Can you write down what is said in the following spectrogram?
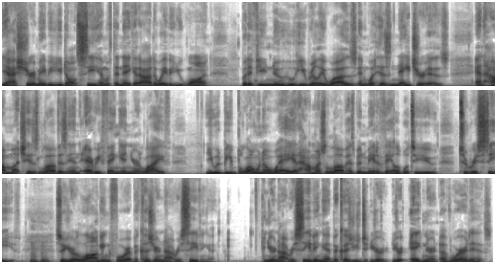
Yeah, sure, maybe you don't see him with the naked eye the way that you want, but if you knew who he really was and what his nature is and how much his love is in everything in your life, you would be blown away at how much love has been made available to you to receive. Mm-hmm. So you're longing for it because you're not receiving it. And you're not receiving it because you, you're you're ignorant of where it is.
